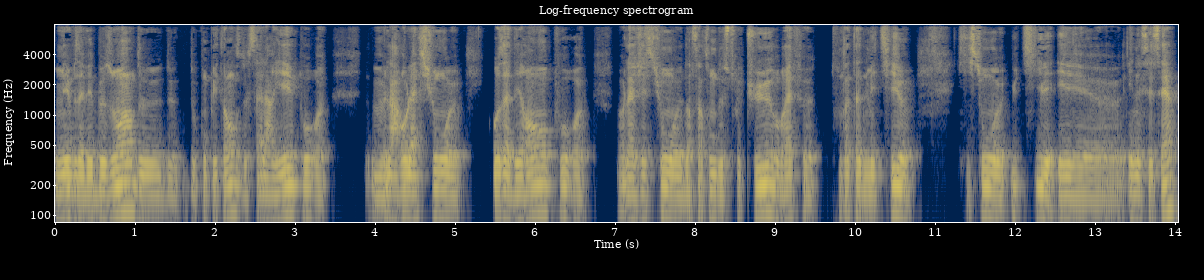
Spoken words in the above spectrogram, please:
mais vous avez besoin de, de, de compétences de salariés pour euh, la relation euh, aux adhérents, pour euh, la gestion d'un certain nombre de structures, bref, tout un tas de métiers qui sont utiles et, et nécessaires.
